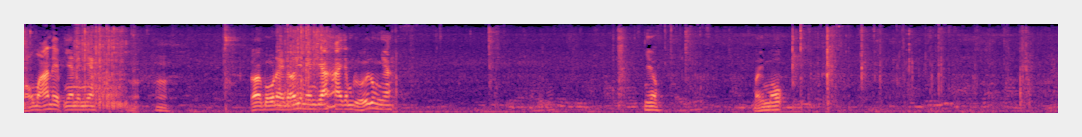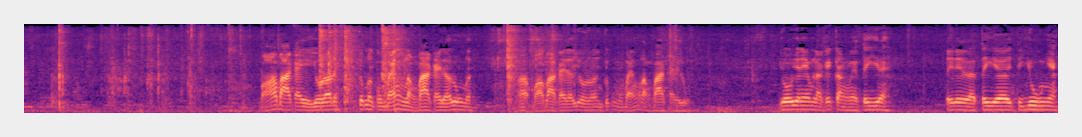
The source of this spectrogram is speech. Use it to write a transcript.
Mẫu mã đẹp nha anh em nha. Ừ. Rồi bộ này đỡ cho anh em giá hai trăm rưỡi luôn nha. Nhiều. 71 bỏ ba cây vô đó đi. Chút nữa cũng bán lần ba cây đó luôn đi đó, bỏ ba cây đó vô đó chút cũng bán lần ba cây luôn. Vô cho anh em là cái cần này ti này ti đây là ti ờ, ti vuông nha.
